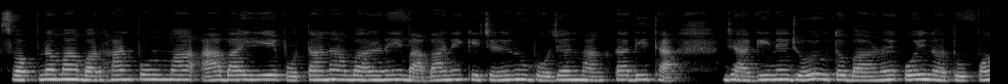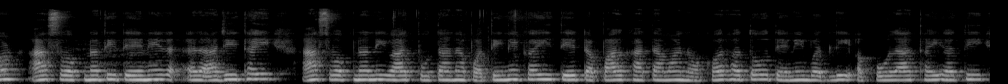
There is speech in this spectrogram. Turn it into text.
સ્વપ્નમાં બરહાનપુરમાં આ બાઈએ પોતાના બારણે બાબાને ખીચડીનું ભોજન માંગતા દીઠા જાગીને જોયું તો બારણે કોઈ નહોતું, પણ આ સ્વપ્નથી તેને રાજી થઈ. આ સ્વપ્નની વાત પોતાના પતિને કહી. તે ટપાલ ખાતામાં નોકર હતો, તેની બદલી અકોલા થઈ હતી.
